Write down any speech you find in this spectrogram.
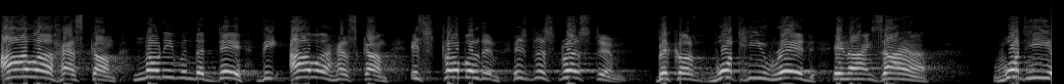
hour has come, not even the day, the hour has come. It's troubled him, it's distressed him. Because what he read in Isaiah, what he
